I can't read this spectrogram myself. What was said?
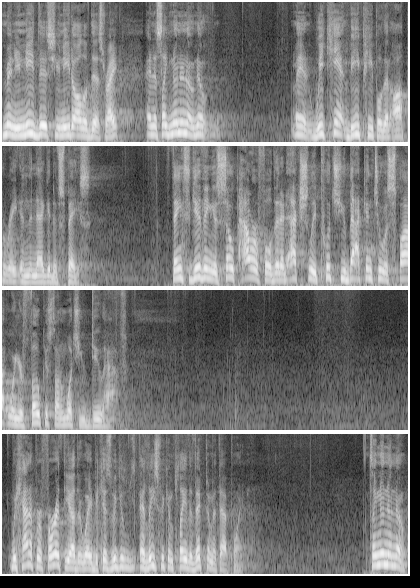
Man, you need this, you need all of this, right? And it's like, no, no, no, no. Man, we can't be people that operate in the negative space. Thanksgiving is so powerful that it actually puts you back into a spot where you're focused on what you do have. We kind of prefer it the other way because we can, at least we can play the victim at that point. It's like, no, no, no.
